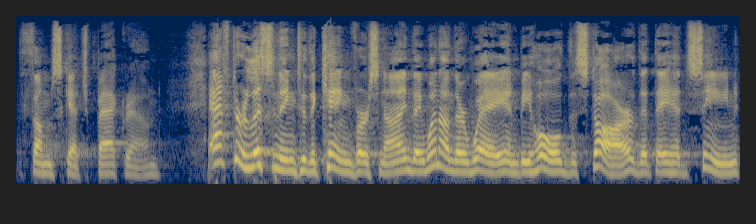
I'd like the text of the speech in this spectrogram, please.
thumb sketch background. After listening to the king, verse 9, they went on their way, and behold, the star that they had seen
